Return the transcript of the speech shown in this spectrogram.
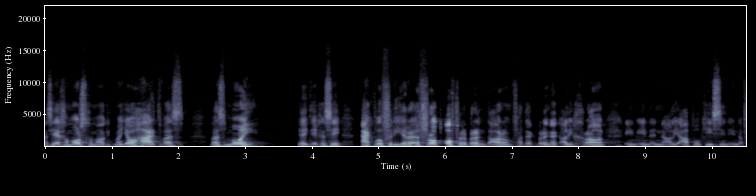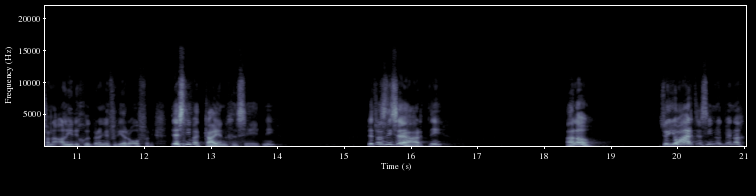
As jy gemors gemaak het, maar jou hart was was mooi. Jy het nie gesê ek wil vir die Here 'n vrot offer bring, daarom vat ek bring ek al die graan en en en al die appeltjies en en van al hierdie goed bring ek vir die Here offer nie. Dis nie wat Kain gesê het nie. Dit was nie sy hart nie. Hallo. So jou hart is nie noodwendig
